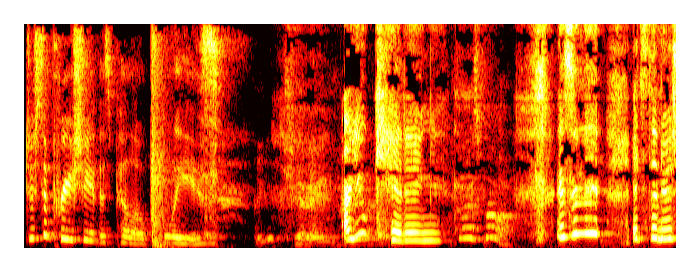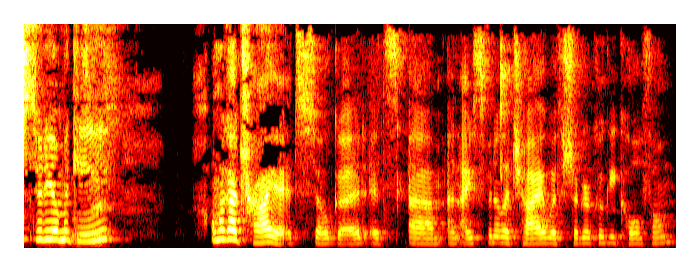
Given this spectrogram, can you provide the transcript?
Just appreciate this pillow, please. Are you kidding? Are you kidding? Guys, bro. Isn't it? It's the new Studio McGee. Oh my god, try it. It's so good. It's um, an iced vanilla chai with sugar cookie cold foam.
